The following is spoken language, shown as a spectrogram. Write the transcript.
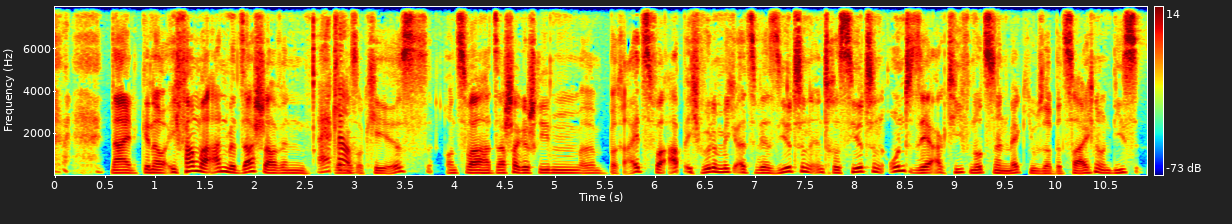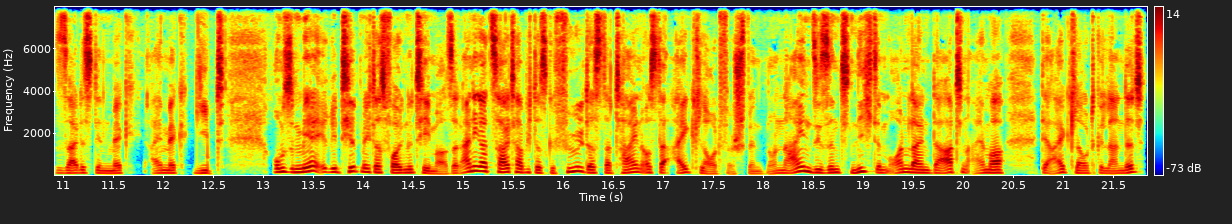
Nein, genau. Ich fange mal an mit Sascha, wenn, ja, wenn das okay ist. Und zwar hat Sascha geschrieben, äh, bereits vorab, ich würde mich als versierten, interessierten und sehr aktiv nutzenden Mac-User bezeichnen und dies seit es den Mac, iMac gibt. Umso mehr irritiert mich das folgende Thema. Seit einiger Zeit habe ich das Gefühl, dass Dateien aus der iCloud verschwinden. Und nein, sie sind nicht im Online-Dateneimer der iCloud gelandet.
